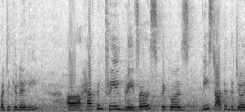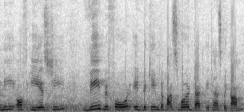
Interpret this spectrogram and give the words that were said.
particularly uh, have been trailblazers because we started the journey of ESG way before it became the buzzword that it has become.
